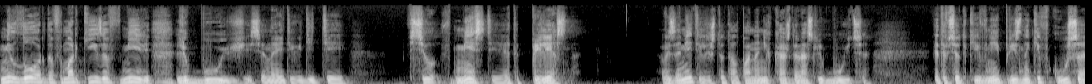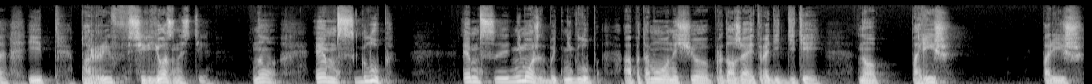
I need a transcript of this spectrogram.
милордов и маркизов в мире, любующиеся на этих детей. Все вместе это прелестно. Вы заметили, что толпа на них каждый раз любуется? Это все-таки в ней признаки вкуса и порыв серьезности. Но Эмс глуп. Эмс не может быть не глуп, а потому он еще продолжает родить детей. Но Париж, Париж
